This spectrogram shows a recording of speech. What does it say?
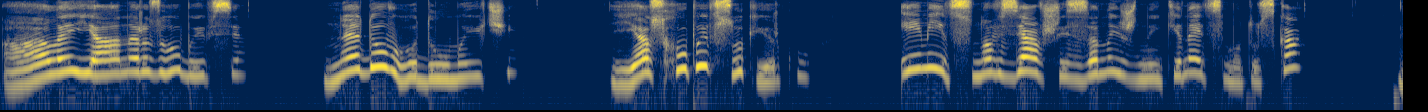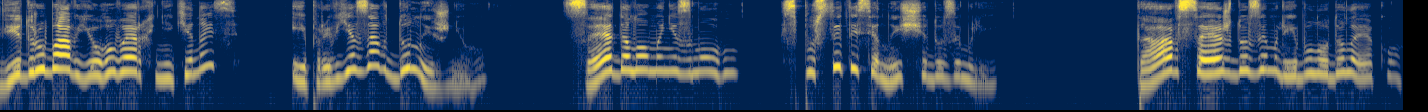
Але я не розгубився, недовго думаючи. Я схопив сокирку і, міцно взявшись за нижній кінець мотузка, відрубав його верхній кінець і прив'язав до нижнього. Це дало мені змогу спуститися нижче до землі. Та все ж до землі було далеко.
